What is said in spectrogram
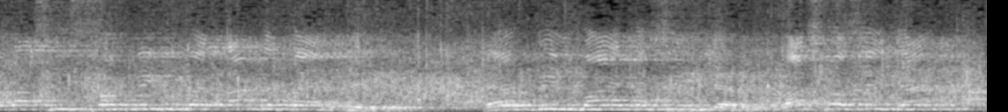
Applaus is completed by Land Erwin White, the singer. Last was singer.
